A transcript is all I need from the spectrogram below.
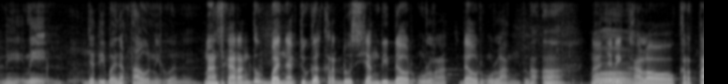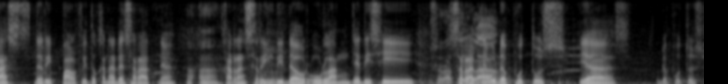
Ini ini jadi banyak tahu nih gua nih. nah sekarang tuh banyak juga kardus yang didaur ulang daur ulang tuh Heeh. nah Oh. jadi kalau kertas dari pulp itu kan ada seratnya Heeh. karena sering didaur ulang jadi si Serat seratnya hilang. udah putus ya udah putus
